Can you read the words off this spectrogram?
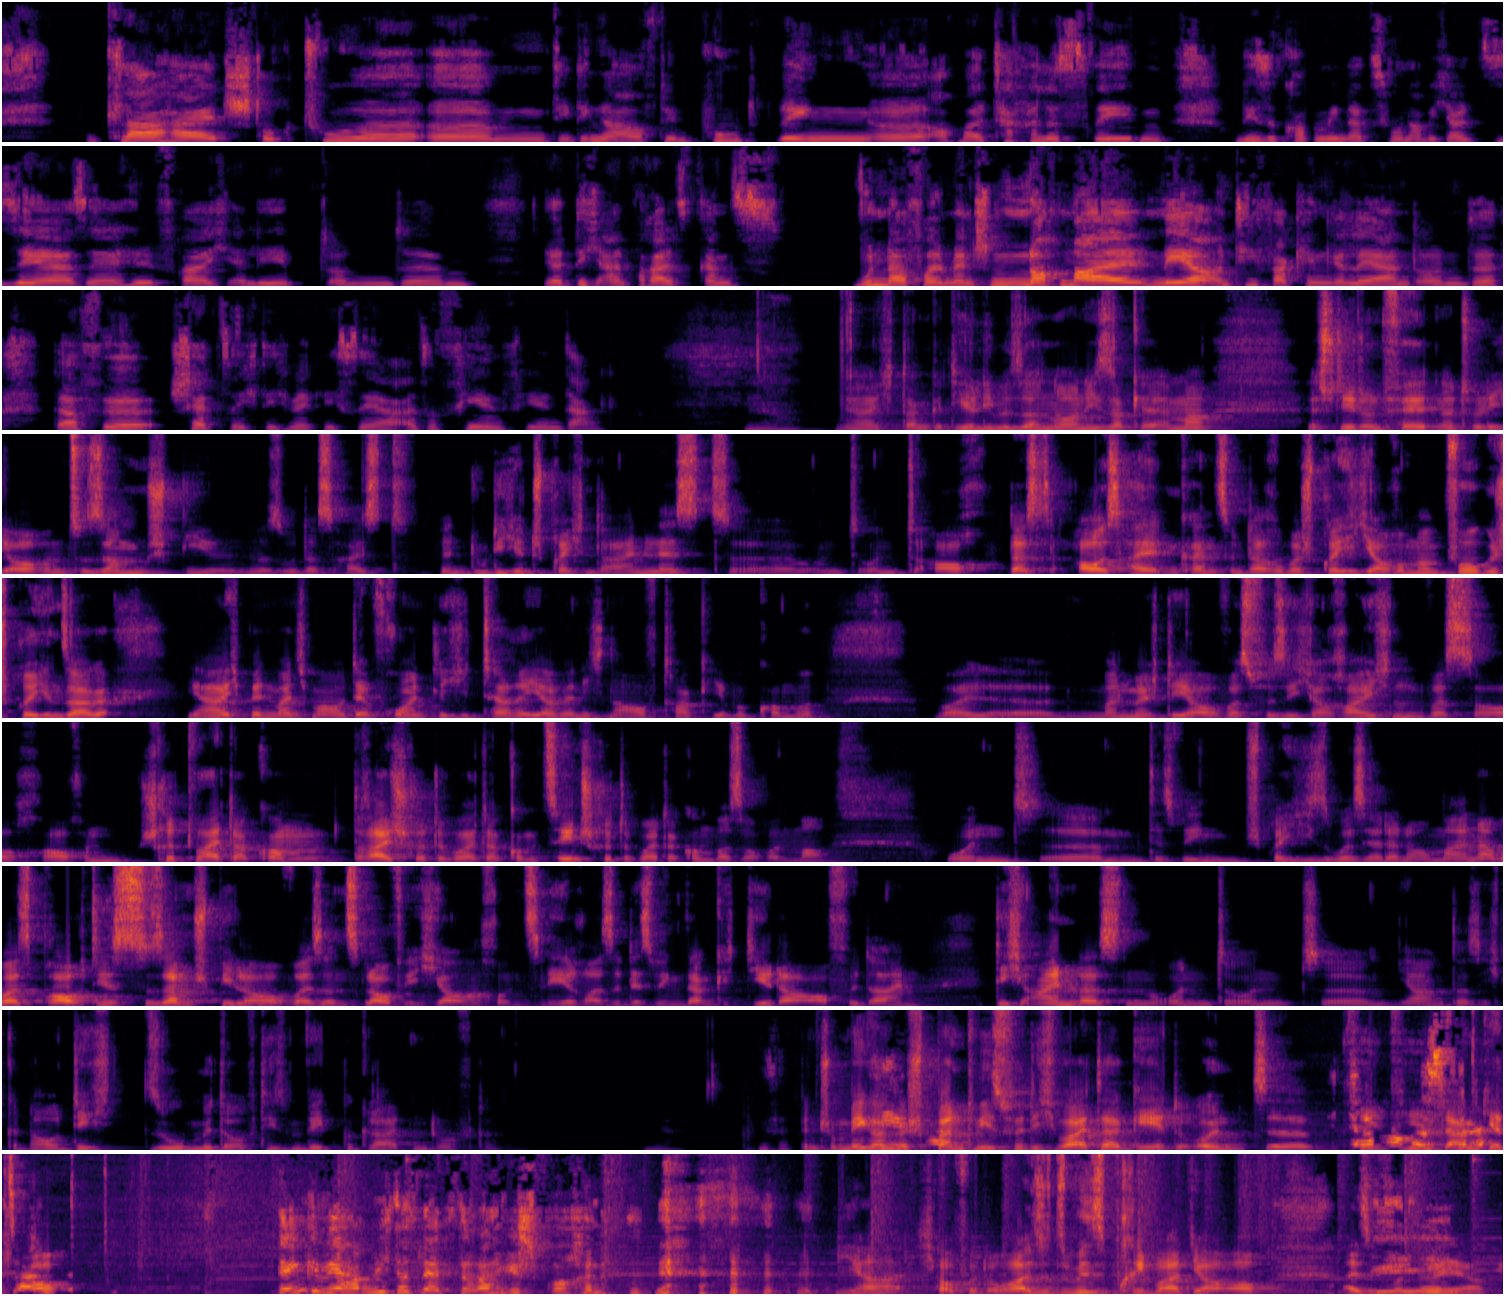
Klarheit, Struktur, ähm, die Dinge auf den Punkt bringen, äh, auch mal Tacheles reden. Und diese Kombination habe ich als sehr, sehr hilfreich erlebt und ähm, ja, dich einfach als ganz wundervollen Menschen noch mal näher und tiefer kennengelernt und äh, dafür schätze ich dich wirklich sehr. Also vielen, vielen Dank. Ja. ja, ich danke dir, liebe Sandra. Und ich sage ja immer, es steht und fällt natürlich auch im Zusammenspiel. Ne? So, das heißt, wenn du dich entsprechend einlässt äh, und, und auch das aushalten kannst, und darüber spreche ich auch immer im Vorgespräch und sage, ja, ich bin manchmal auch der freundliche Terrier, wenn ich einen Auftrag hier bekomme, weil äh, man möchte ja auch was für sich erreichen und was auch, auch einen Schritt weiterkommen, drei Schritte weiterkommen, zehn Schritte weiterkommen, was auch immer. Und ähm, deswegen spreche ich sowas ja dann auch mal an. Aber es braucht dieses Zusammenspiel auch, weil sonst laufe ich ja auch ins Leere. Also deswegen danke ich dir da auch für dein dich einlassen und, und ähm, ja, dass ich genau dich so mit auf diesem Weg begleiten durfte. Ja, Bin schon mega vielen gespannt, wie es für dich weitergeht und äh, vielen, vielen Dank jetzt auch. Ich denke, wir haben nicht das letzte Mal gesprochen. ja, ich hoffe doch. Also zumindest privat ja auch. Also von daher.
